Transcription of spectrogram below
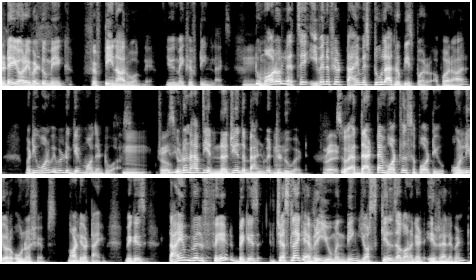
today you're able to make 15 hour work day. You will make 15 lakhs. Hmm. Tomorrow, let's say even if your time is 2 lakh rupees per, per hour, but you won't be able to give more than 2 hours. Hmm. True. Because you don't have the energy and the bandwidth to Hmm. do it. Right. So at that time, what will support you? Only your ownerships, not Hmm. your time. Because time will fade because just like every human being, your skills are gonna get irrelevant.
